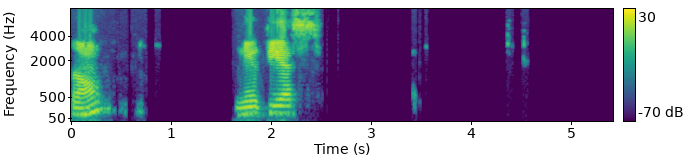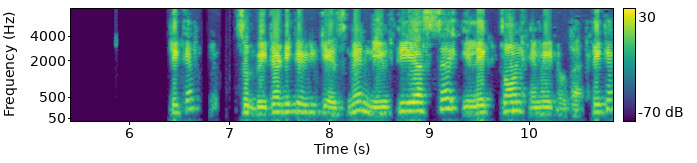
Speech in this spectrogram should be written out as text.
from nucleus. ठीक है? सो बीटा डी के केस में न्यूक्लियस से इलेक्ट्रॉन एमिट होता है, ठीक है?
